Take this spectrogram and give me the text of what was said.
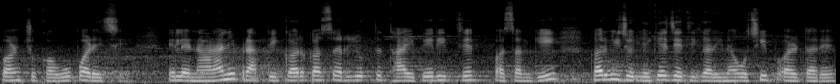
પણ ચૂકવવું પડે છે. એટલે નાણાંની પ્રાપ્તિ કરકસરયુક્ત થાય તે રીતે પસંદગી કરવી જોઈએ કે જેથી કરીને ઓછી પડતરે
